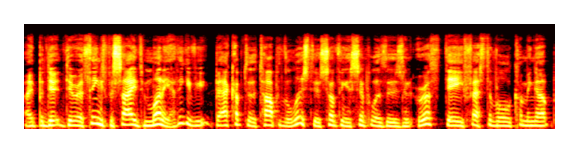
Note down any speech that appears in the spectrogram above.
right? But there there are things besides money. I think if you back up to the top of the list, there's something as simple as there's an Earth Day festival coming up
